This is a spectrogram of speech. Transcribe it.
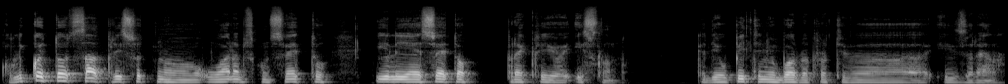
Koliko je to sad prisutno u arapskom svetu ili je sve to prekrio islam? Kad je u pitanju borba protiv uh, Izraela.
